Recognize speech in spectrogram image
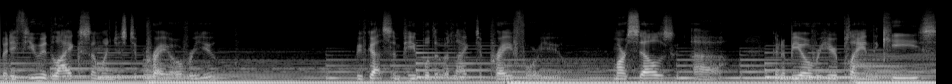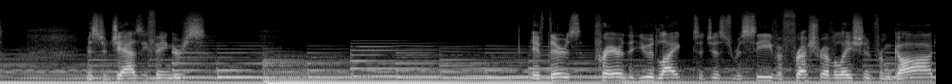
But if you would like someone just to pray over you, we've got some people that would like to pray for you. Marcel's uh, going to be over here playing the keys. Mr. Jazzy Fingers. If there's prayer that you would like to just receive a fresh revelation from God,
